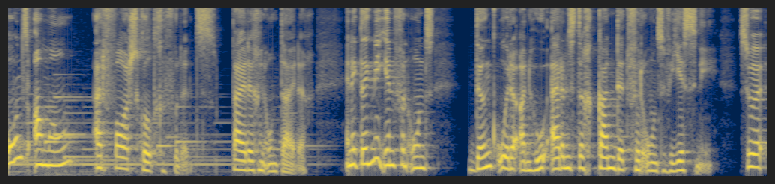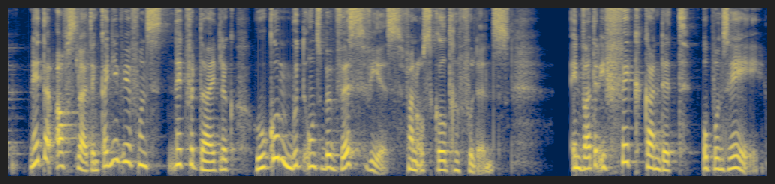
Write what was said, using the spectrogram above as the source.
Ons almal ervaar skuldgevoelens, tydig en ontydig. En ek dink nie een van ons dink oor aan hoe ernstig kan dit vir ons wees nie. So net ter afsluiting, kan jy weer vir ons net verduidelik hoekom moet ons bewus wees van ons skuldgevoelens? En watter effek kan dit op ons hê?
